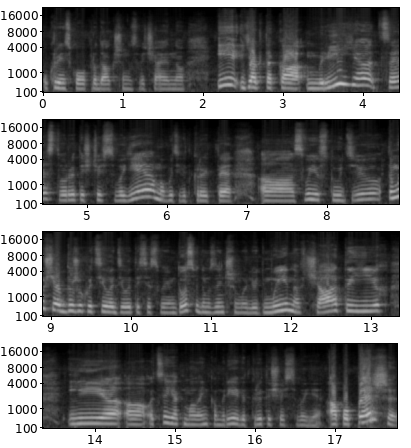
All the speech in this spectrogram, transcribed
українського продакшену, звичайно. І як така мрія, це створити щось своє, мабуть, відкрити е, свою студію. Тому що я б дуже хотіла ділитися своїм досвідом з іншими людьми, навчати їх. І е, оце як маленька мрія відкрити щось своє. А по-перше,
